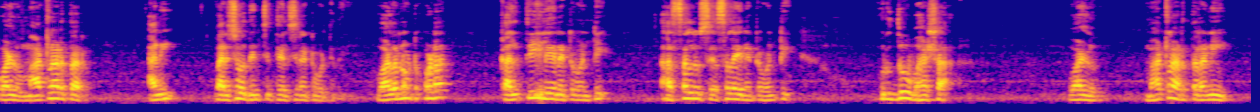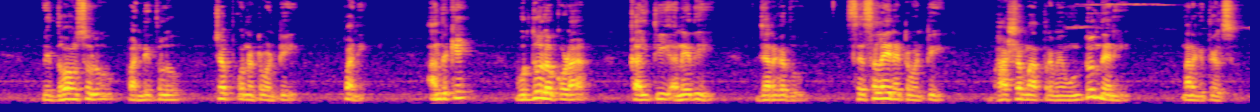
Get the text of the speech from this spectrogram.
వాళ్ళు మాట్లాడతారు అని పరిశోధించి తెలిసినటువంటిది. వాళ్ళ నోట కూడా కల్తీ లేనటువంటి అసలు సెసలైనటువంటి ఉర్దూ భాష వాళ్ళు మాట్లాడతారని విద్వాంసులు పండితులు చెప్పుకున్నటువంటి పని. అందుకే ఉర్దూలో కూడా కల్తీ అనేది జరగదు. సెసలైనటువంటి భాష మాత్రమే ఉంటుందని మనకు తెలుసు.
